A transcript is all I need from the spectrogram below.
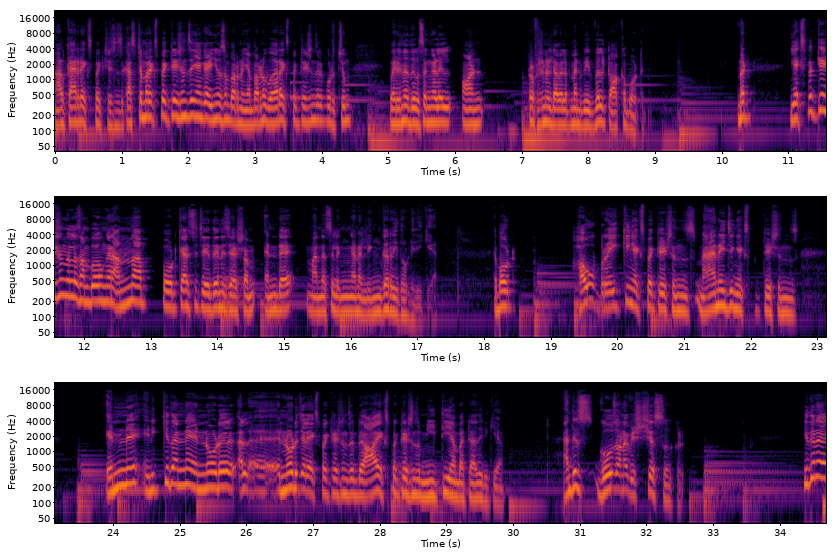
ആൾക്കാരുടെ എക്സ്പെക്റ്റേഷൻസ് കസ്റ്റമർ എക്സ്പെക്റ്റേഷൻസ് ഞാൻ കഴിഞ്ഞ ദിവസം പറഞ്ഞു. ഞാൻ പറഞ്ഞു വേറെ എക്സ്പെക്റ്റേഷൻസിനെ കുറിച്ചും വരുന്ന ദിവസങ്ങളിൽ on professional development we will talk about but ഈ എക്സ്പെക്റ്റേഷൻ എന്നുള്ള സംഭവം ഇങ്ങനെ അന്ന് ആ പോഡ്കാസ്റ്റ് ചെയ്തതിന് ശേഷം എന്റെ മനസ്സിൽ ഇങ്ങനെ ലിങ്കർ ചെയ്തുകൊണ്ടിരിക്കുക about how breaking expectations managing expectations എന്നെ എനിക്ക് തന്നെ എന്നോട് എന്നോട് ചില എക്സ്പെക്റ്റേഷൻസ് ഉണ്ട്. ആ എക്സ്പെക്റ്റേഷൻസ് മീറ്റ് ചെയ്യാൻ പറ്റാതിരിക്കുക. And this goes on a vicious circle ഇതിന്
